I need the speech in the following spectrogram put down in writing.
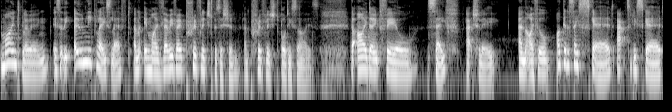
mind blowing is that the only place left, and in my very, very privileged position and privileged body size, that I don't feel safe, actually, and that I feel, I'm going to say scared, actively scared,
